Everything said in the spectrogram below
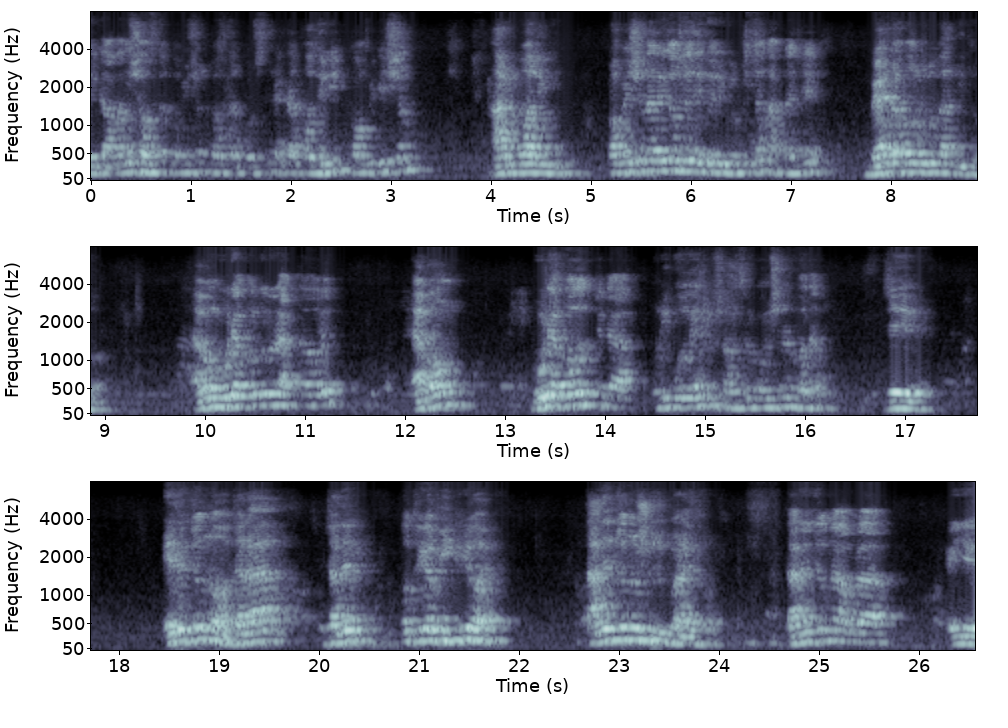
যেটা আমাদের সংস্থা কমিশন প্রস্তাব করছে, একটা পজিটিভ কম্পিটিশন আর কোয়ালিটি প্রফেশনালিজম যদি তৈরি করতে চান, আপনাকে ব্যাড অ্যাপলগুলো বাদ দিতে হবে। এবং গুড অ্যাপলগুলো রাখতে হবে এবং গুড অ্যাপল, যেটা উনি বললেন কমিশনের কথা, যে এদের জন্য যারা, যাদের পত্রিকা বিক্রি হয়, তাদের জন্য সুযোগ বাড়াইতে হবে তাদের জন্য আমরা এই যে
